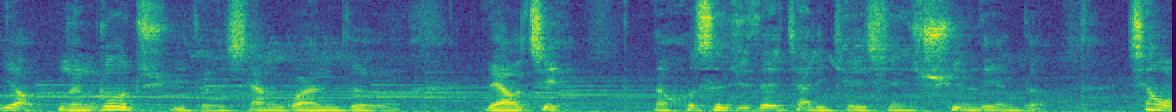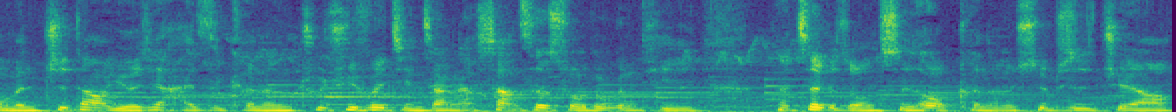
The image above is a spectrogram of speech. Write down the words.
要能够取得相关的了解，然后甚至在家里可以先训练的。像我们知道有一些孩子可能出去会紧张要上厕所的问题，那这个种时候可能是不是就要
